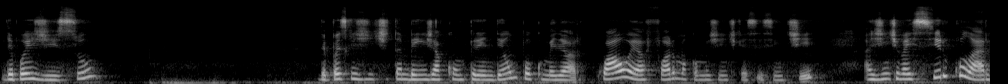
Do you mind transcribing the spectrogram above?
Depois disso, depois que a gente também já compreendeu um pouco melhor qual é a forma como a gente quer se sentir, a gente vai circular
